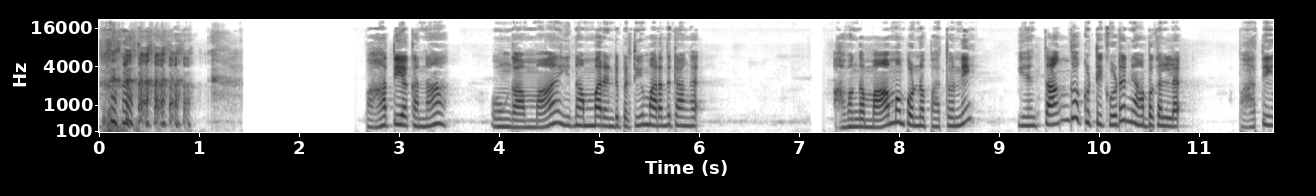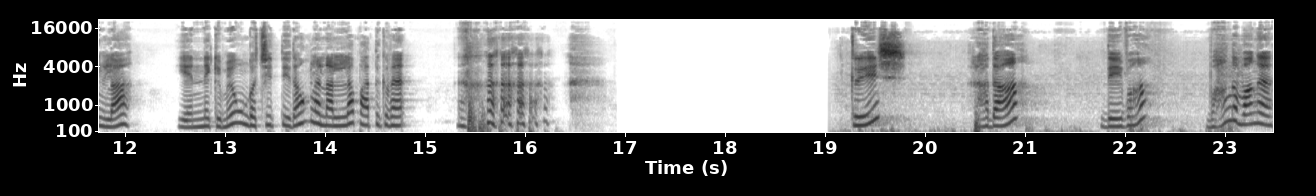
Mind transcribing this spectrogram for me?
பாத்தியா கண்ணா உங்க அம்மா நம்ம ரெண்டு பேர்த்தையும் மறந்துட்டாங்க. அவங்க மாமன் பொண்ணை பார்த்தோன்னே என் தங்க குட்டி கூட ஞாபகம் இல்லை. பார்த்தீங்களா என்னைக்குமே உங்கள் சித்தி தான் உங்களை நல்லா பார்த்துக்குவேன் கிரிஷ் ராதா? தேவா? வாங்க வாங்க.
